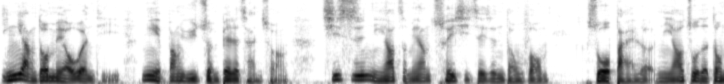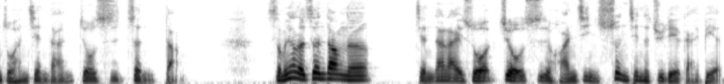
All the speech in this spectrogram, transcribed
营养都没有问题，你也帮鱼准备了产床，其实你要怎么样吹起这阵东风？说白了，你要做的动作很简单，就是震荡。什么样的震荡呢？简单来说，就是环境瞬间的剧烈改变，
